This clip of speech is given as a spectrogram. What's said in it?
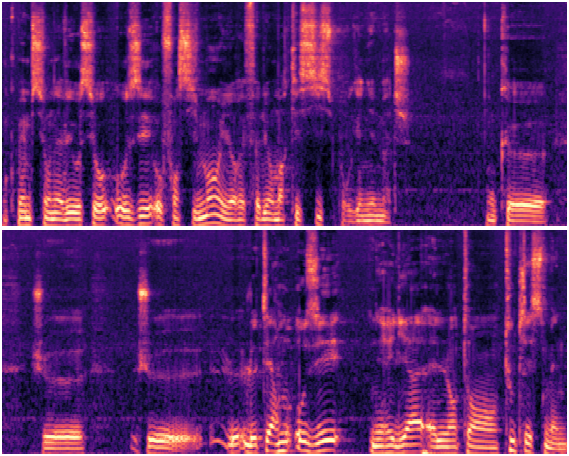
Donc, même si on avait aussi osé offensivement, il aurait fallu en marquer 6 pour gagner le match. Donc, euh, je, je, le, terme oser, Nerilia, elle l'entend toutes les semaines,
